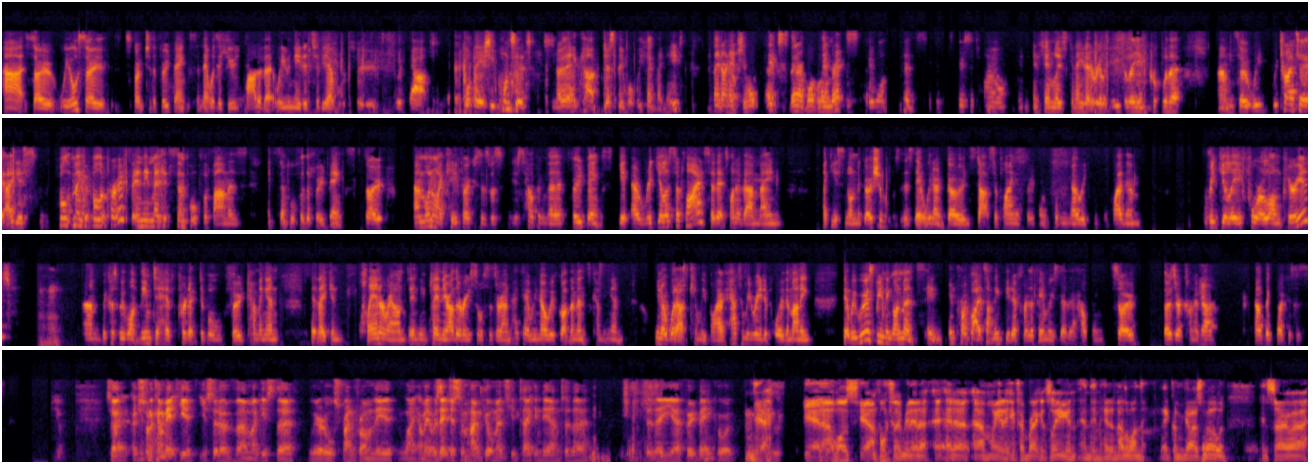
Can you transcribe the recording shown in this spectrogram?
Uh, so we also spoke to the food banks, and that was a huge part of it. We needed to be able to work out what they actually wanted. You know, it can't just be what we think they need. They don't actually want steaks. They don't want lamb wraps. They want mince because it's versatile, and, and, families can eat it really easily and cook with it. Um, so we we tried to, I guess, bullet, make it bulletproof, and then make it simple for farmers and simple for the food banks. So um, one of my key focuses was just helping the food banks get a regular supply. So that's one of our main, I guess, non-negotiables is that we don't go and start supplying a food bank until we know we can supply them regularly for a long period. Mm-hmm. Um, because we want them to have predictable food coming in that they can plan around and then plan their other resources around. Okay, we know we've got the mince coming in. You know, what else can we buy? How can we redeploy the money that we were spending on mince and, and provide something better for the families that they're helping. So those are kind of our, our big focuses. Yep. So I just want to come back to your, you sort of, um, I guess the where it all sprung from there. I mean, was that just some home kill mince you'd taken down to the to the uh, food bank, or yeah, yeah, no, it was. Yeah, unfortunately, we had a had a um, we had a heifer break its leg, and, and then had another one that, that couldn't go as well, and And so, uh,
